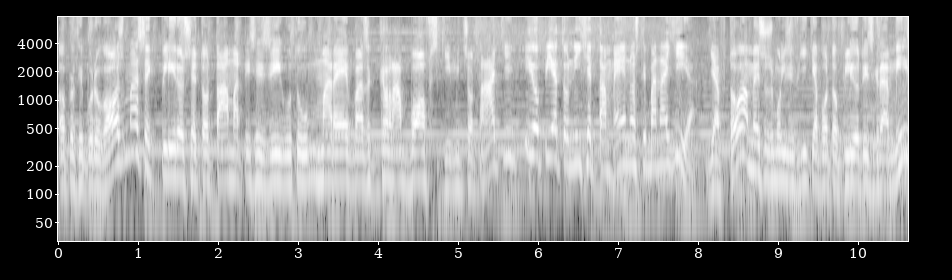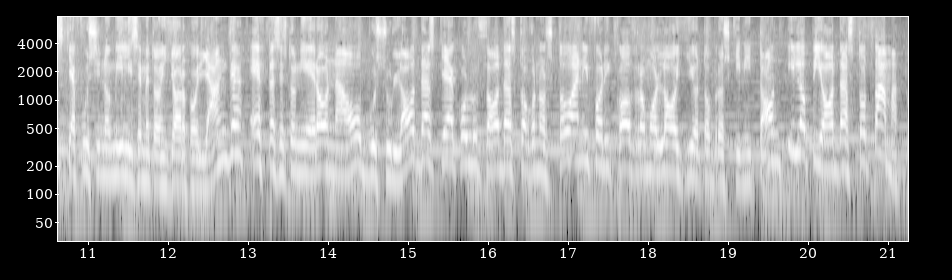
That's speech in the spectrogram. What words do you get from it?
Ο Πρωθυπουργός μας εκπλήρωσε το τάμα της συζύγου του Μαρέβας Γκραμπόφσκι Μητσοτάκη, η οποία τον είχε ταμένο στην Παναγία. Γι' αυτό αμέσως μόλις βγήκε από το πλοίο της γραμμής και αφού συνομίλησε με τον Γιώργο Λιάγκα, έφτασε στον ιερό ναό μπουσουλώντας και ακολουθώντας το γνωστό ανηφορικό δρομολόγιο των προσκυνητών, υλοποιώντας το τάμα του.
